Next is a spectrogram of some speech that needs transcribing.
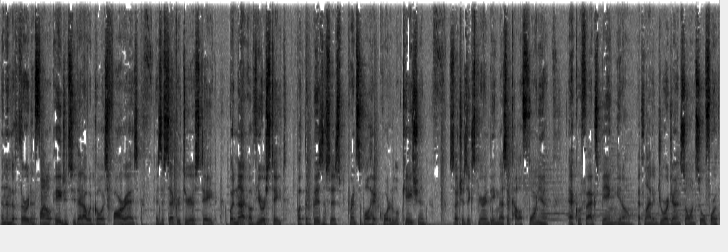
And then the third and final agency that I would go as far as is the Secretary of State, but not of your state, but the business's principal headquarter location, such as Experian being Mesa, California, Equifax being, you know, Atlanta, Georgia, and so on and so forth.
